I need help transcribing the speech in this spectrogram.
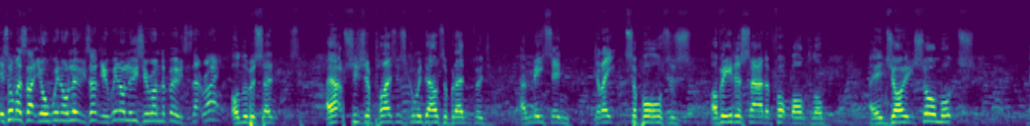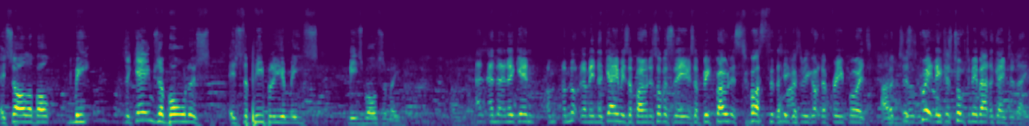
it's almost like you're win or lose, aren't you? Win or lose, you're on the booze. Is that right? Hundred percent. I absolutely it's a pleasure coming down to Brentford and meeting great supporters of either side of football club. I enjoy it so much. It's all about meet. The game's a bonus. It's the people you meet means more to me. And, and then again, I'm, I'm not. I mean, the game is a bonus. Obviously, it was a big bonus to us today because we got the three points. But just quickly, just talk to me about the game today.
